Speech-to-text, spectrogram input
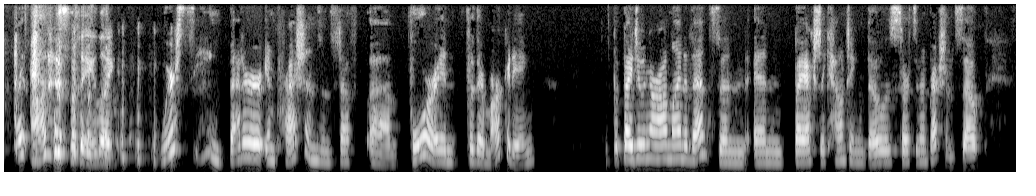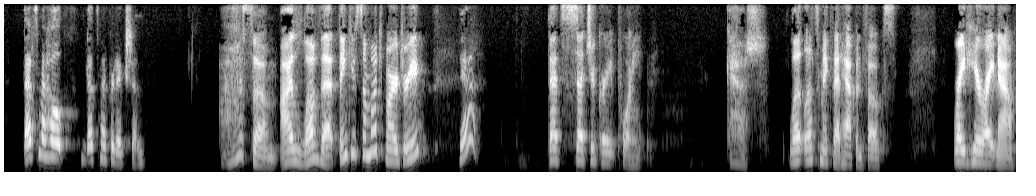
quite honestly like we're seeing better impressions and stuff um, for in for their marketing but by doing our online events and and by actually counting those sorts of impressions. So that's my hope. That's my prediction. Awesome. I love that. Thank you so much marjorie. Yeah. That's such a great point. Gosh let, let's make that happen, folks. Right here, right now.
